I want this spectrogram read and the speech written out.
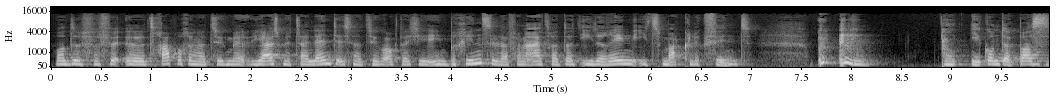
Want het, eh, grappige natuurlijk, met, juist met talenten, is natuurlijk ook dat je in beginsel ervan uitgaat dat iedereen iets makkelijk vindt. Je komt er pas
